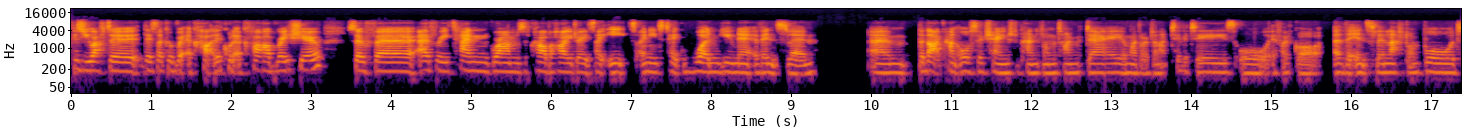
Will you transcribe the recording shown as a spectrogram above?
because you have to, there's like a, a they call it a carb ratio. So for every 10 grams of carbohydrates I eat, I need to take one unit of insulin. Um, but that can also change depending on the time of day and whether I've done activities or if I've got other insulin left on board.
